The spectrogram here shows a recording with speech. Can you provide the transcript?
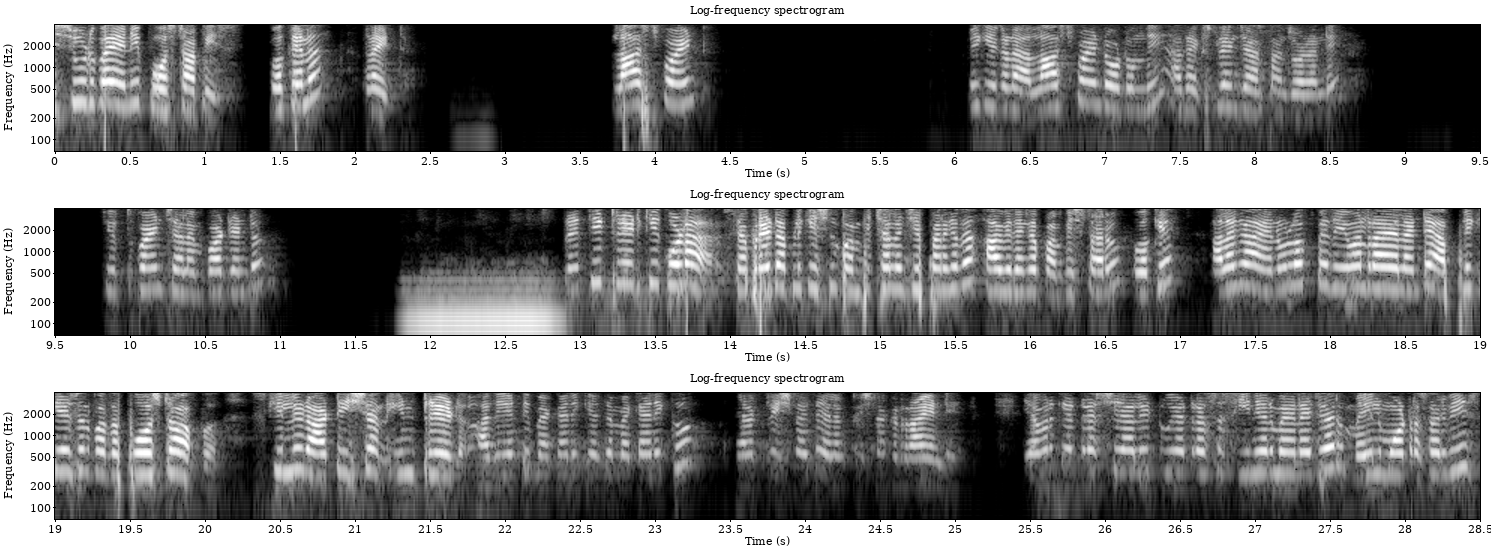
issued by any post office ఓకేనా రైట్ లాస్ట్ పాయింట్ మీకు ఇక్కడ లాస్ట్ పాయింట్ ఒకటి ఉంది. అది ఎక్స్ప్లెయిన్ చేస్తాను చూడండి. ఫిఫ్త్ పాయింట్ చాలా ఇంపార్టెంట్. ప్రతి ట్రేడ్కి కూడా సెపరేట్ అప్లికేషన్ పంపించాలని చెప్పాను కదా ఆ విధంగా పంపిస్తారు. ఓకే? అలాగే ఆ ఎన్వలప్ మీద ఏమని రాయాలంటే application for the post of skilled artisan in trade అదేంటి? మెకానిక్ అయితే మెకానిక్ ఎలక్ట్రీషియన్ అయితే ఎలక్ట్రీషియన్ అక్కడ రాయండి. ఎవరికి అడ్రస్ చేయాలి? To address senior manager mail motor service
